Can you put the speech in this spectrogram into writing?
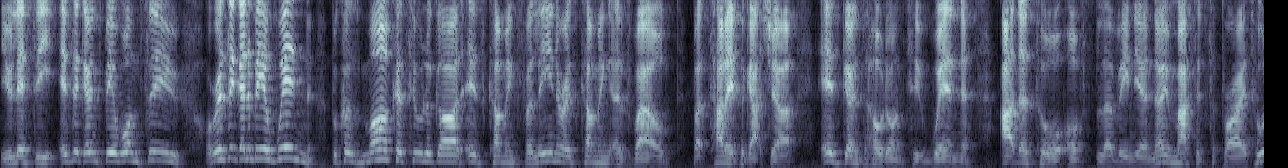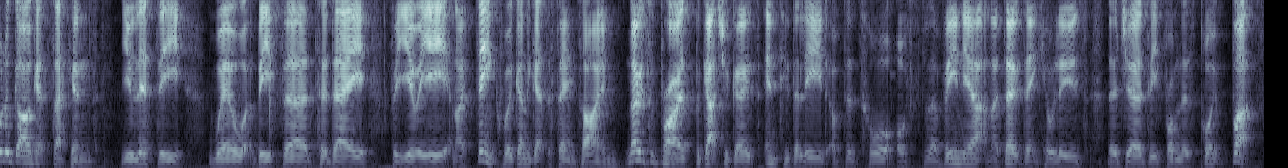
Ulissi, is it going to be a 1-2 or is it going to be a win? Because Marcus Hoelgaard is coming, Felline is coming as well, but Tadej Pogacar is going to hold on to win at the Tour of Slovenia. No massive surprise. Hoelgaard gets second. Ulissi will be third today for UAE, and I think we're going to get the same time. No surprise, Pogacar goes into the lead of the Tour of Slovenia, and I don't think he'll lose the jersey from this point, but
